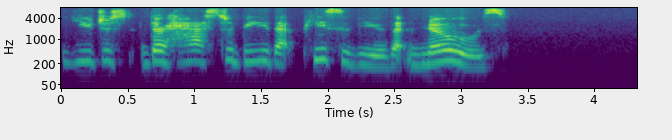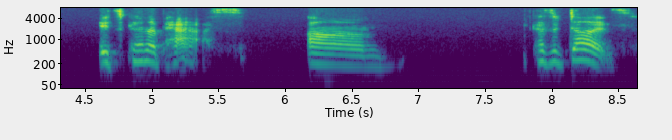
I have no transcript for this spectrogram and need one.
you just there has to be that piece of you that knows it's going to pass. Um because it does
